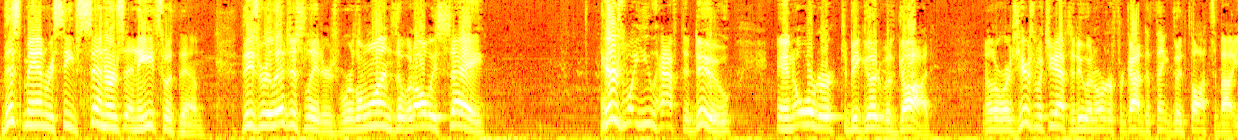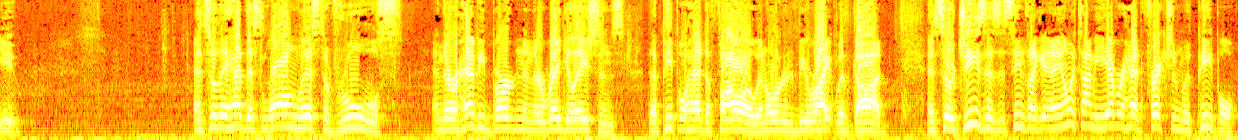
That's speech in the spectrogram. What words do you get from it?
This man receives sinners and eats with them. These religious leaders were the ones that would always say, Here's what you have to do in order to be good with God. In other words, here's what you have to do in order for God to think good thoughts about you. And so they had this long list of rules and their heavy burden and their regulations that people had to follow in order to be right with God. And so Jesus, it seems like the only time he ever had friction with people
